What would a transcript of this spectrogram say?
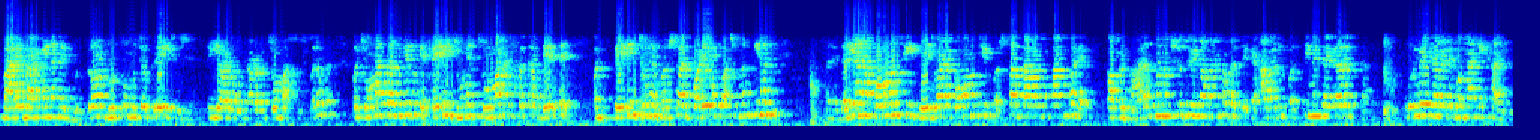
બારે બાર મહિનાને ત્રણ ઋતુ મુજબ રહી છે. શિયાળો, ઉનાળો, ચોમાસું. બરોબર? પણ ચોમાસાનું કીધું કે પહેલી જૂને ચોમાસું સત્ર બેસે. પણ પહેલી જૂને વરસાદ પડે એવું પાછું નક્કી નથી. અને દરિયાના પવનો છે, ભેજવાળા પવનો છે, વરસાદ લાવવાનું કામ કરે, તો આપણે ભારતમાં શું જોઈએ તો આપણને ખબર છે કે આ બાજુ પશ્ચિમે જાય અરબસાગર પૂર્વે જાય એટલે બંગાળની ખાડી.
